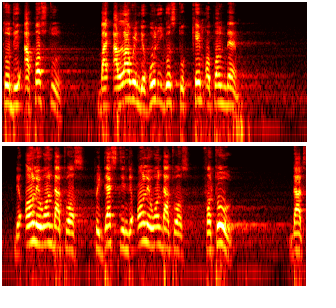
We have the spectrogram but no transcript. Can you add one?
to the apostle by allowing the Holy Ghost to come upon them, the only one that was predestined, the only one that was foretold that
